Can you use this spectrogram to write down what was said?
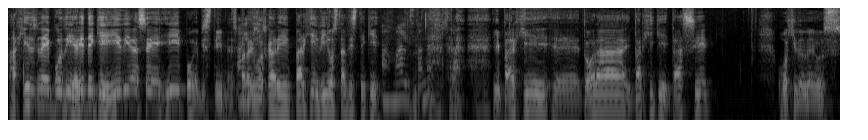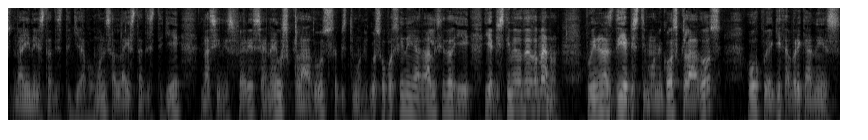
αρχίζεις να υποδιαιρείται και η ίδια σε υποεπιστήμες. Παραδείγματος χάρη υπάρχει η βιοστατιστική. Α, μάλιστα, ναι, υπάρχει, ε, τώρα υπάρχει και η τάση όχι βεβαίως να είναι η στατιστική από μόνη, αλλά η στατιστική να συνεισφέρει σε νέους κλάδους επιστημονικούς, όπως είναι η ανάλυση, η, η επιστήμη των δεδομένων, που είναι ένας διεπιστημονικός κλάδος, όπου εκεί θα βρει κανείς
